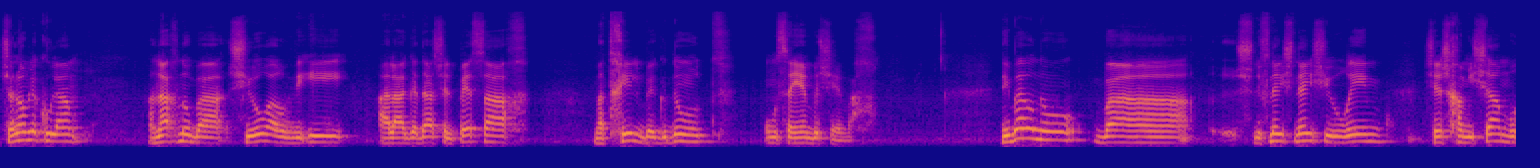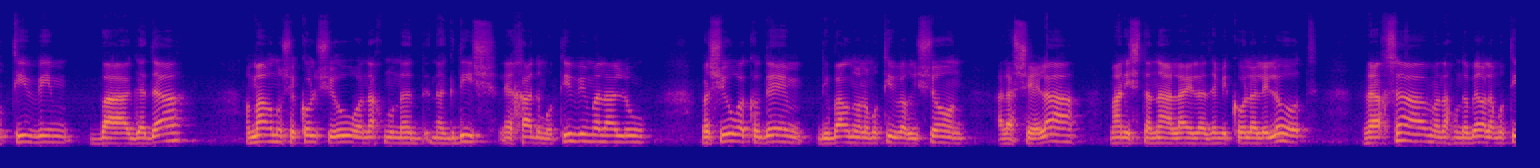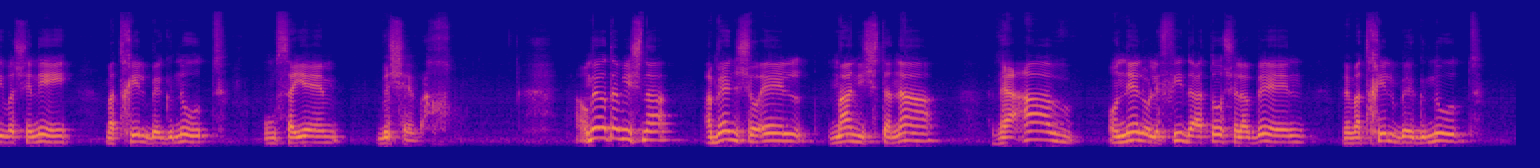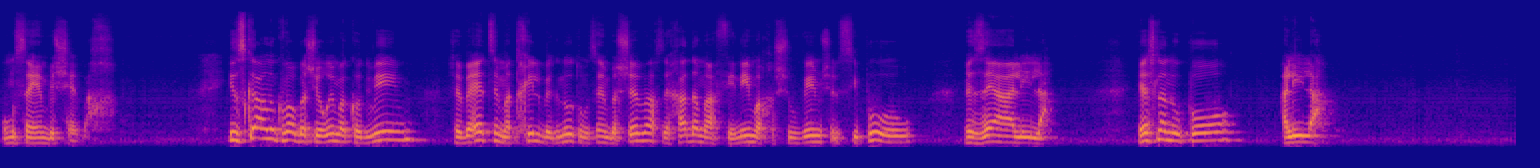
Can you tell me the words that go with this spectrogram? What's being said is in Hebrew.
שלום לכולם, אנחנו בשיעור הרביעי על ההגדה של פסח, מתחיל בגנות ומסיים בשבח. דיברנו ב... לפני שני שיעורים שיש חמישה מוטיבים בהגדה, אמרנו שכל שיעור אנחנו נקדיש לאחד המוטיבים הללו. בשיעור הקודם דיברנו על המוטיב הראשון, על השאלה, מה נשתנה הלילה הזה מכל הלילות, ועכשיו אנחנו נדבר על המוטיב השני, מתחיל בגנות ומסיים בשבח. אומרת המשנה, הבן שואל מה נשתנה, והאב עונה לו לפי דעתו של הבן, ומתחיל בגנות ומסיים בשבח. הזכרנו כבר בשיעורים הקודמים, שבעצם מתחיל בגנות ומסיים בשבח, זה אחד המאפיינים החשובים של סיפור, וזה העלילה. יש לנו פה עלילה.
